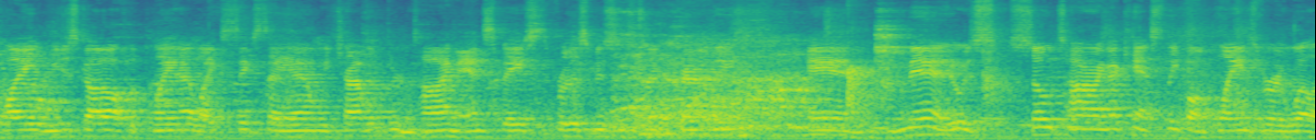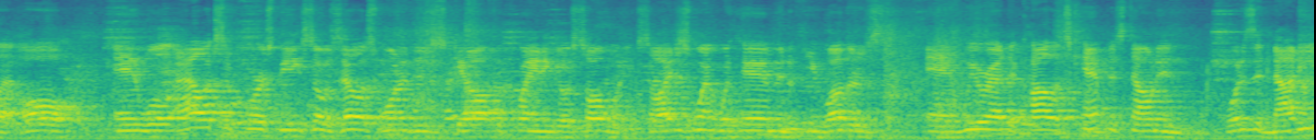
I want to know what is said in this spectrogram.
flight. We just got off the plane at like 6 a.m. We traveled through time and space for this mission trip apparently, and man, it was so tiring. I can't sleep on planes very well at all. And well, Alex, of course, being so zealous, wanted to just get off the plane and go soul winning. So I just went with him and a few others, and we were at the college campus down in, what is it, Nadi?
